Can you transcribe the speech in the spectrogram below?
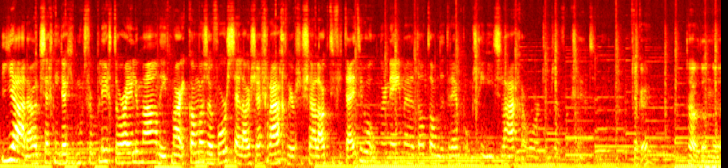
Ja, nou ik zeg niet dat je het moet verplichten hoor, helemaal niet. Maar ik kan me zo voorstellen als jij graag weer sociale activiteiten wil ondernemen, dat dan de drempel misschien iets lager wordt om zo'n vaccin te. Oké, nou dan uh,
